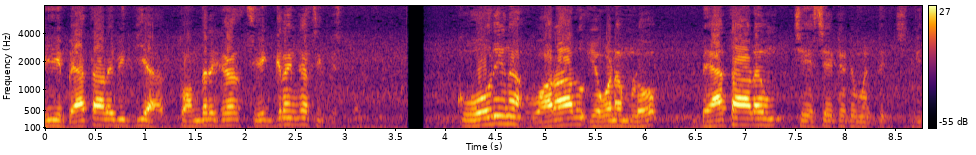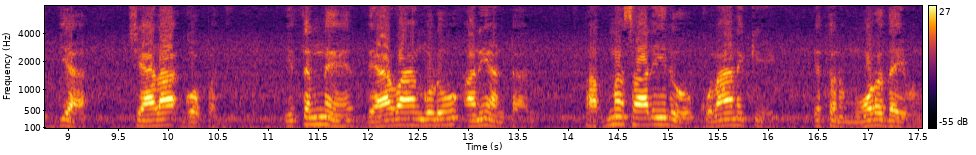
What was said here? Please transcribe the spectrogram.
ఈ బేతాళ విద్య తొందరగా శీఘ్రంగా సిద్ధిస్తుంది. కోరిన వరాలు ఇవ్వడంలో బేతాళం చేసేటటువంటి విద్య చాలా గొప్పది. ఇతన్నే దేవాంగుడు అని అంటారు. పద్మశాలీలు కులానికి ఇతను మూలదైవం.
